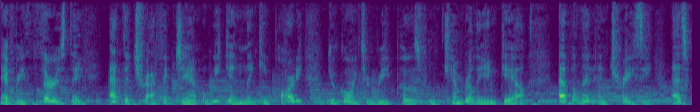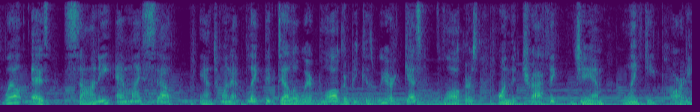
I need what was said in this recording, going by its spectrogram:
Every Thursday at the Traffic Jam Weekend Linking Party, you're going to read posts from Kimberly and Gail, Evelyn and Tracy, as well as Sonny and myself. Antoinette Blake, the Delaware blogger, because we are guest bloggers on the Traffic Jam Linky Party.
